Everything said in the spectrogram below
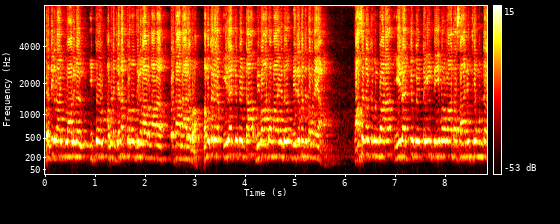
പ്രതികളായിട്ടുള്ള ആളുകൾ ഇപ്പോൾ അവിടെ ജനപ്രതിനിധികളാണെന്നാണ് പ്രധാന ആരോപണം. നമുക്കറിയാം ഈരാറ്റുപേട്ട വിവാദമായത് നിരവധി തവണയാണ്. മാസങ്ങൾക്ക് മുൻപാണ് ഈരാറ്റുപേട്ടയിൽ തീവ്രവാദ സാന്നിധ്യമുണ്ട്.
